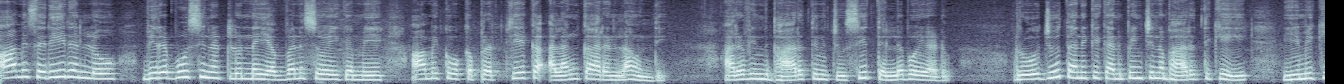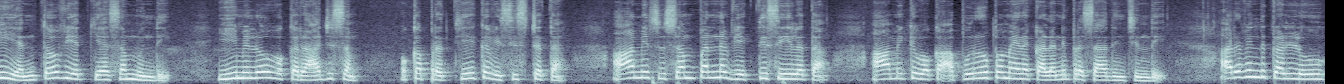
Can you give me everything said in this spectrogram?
ఆమె శరీరంలో విరబూసినట్లున్న యవ్వన సోయగమే ఆమెకు ఒక ప్రత్యేక అలంకారంలా ఉంది. అరవింద్ భారతిని చూసి తెల్లబోయాడు. రోజూ తనకి కనిపించిన భారతికి ఈమెకి ఎంతో వ్యత్యాసం ఉంది. ఈమెలో ఒక రాజసం ఒక ప్రత్యేక విశిష్టత ఆమె సుసంపన్న వ్యక్తిశీలత ఆమెకి ఒక అపురూపమైన కళని ప్రసాదించింది. అరవింద్ కళ్ళు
